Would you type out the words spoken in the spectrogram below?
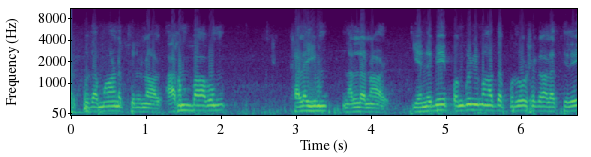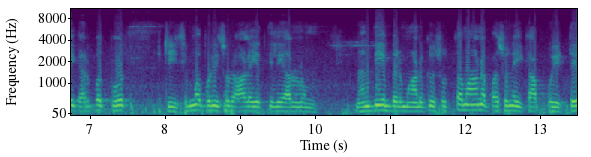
அற்புதமான திருநாள். அகம்பாவம் கலையும் நல்ல நாள். எனவே பங்குனி மாத பிரதோஷ காலத்திலே கர்ப்பத்தூர் ஸ்ரீ சிம்மபுரீஸ்வரர் ஆலயத்திலே அருளும் நந்தியம் பெருமானுக்கு சுத்தமான பசுனை காப்பிட்டு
